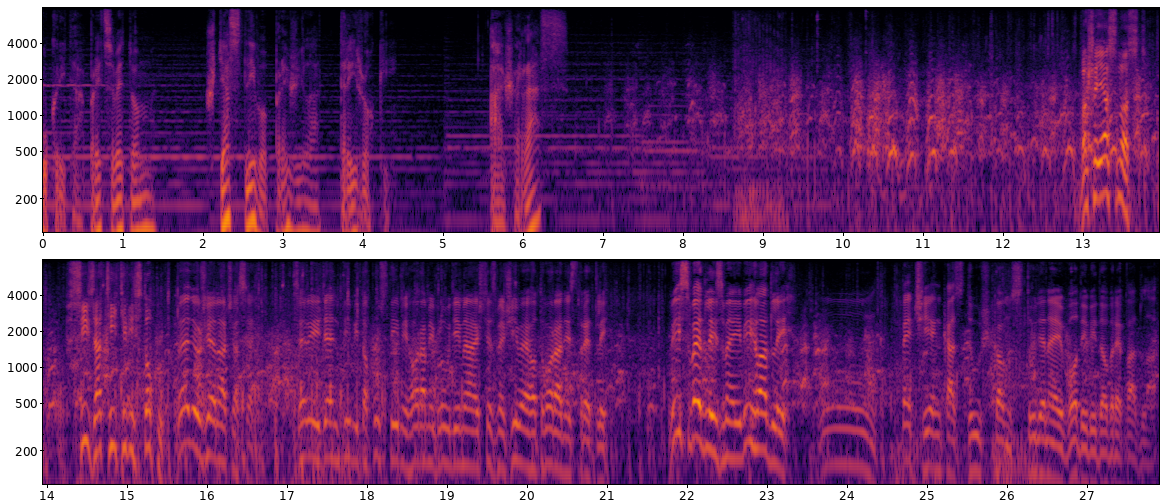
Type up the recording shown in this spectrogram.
ukrytá pred svetom, šťastlivo prežila tri roky. Až raz... Vaša jasnosť, psi zacítili stopu. Veď už je na čase. Celý deň týmito pustými horami blúdime a ešte sme živého tvora nestretli. Vysvedli sme i vyhľadli. Mm, pečienka s dúškom studenej vody by dobre padla.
